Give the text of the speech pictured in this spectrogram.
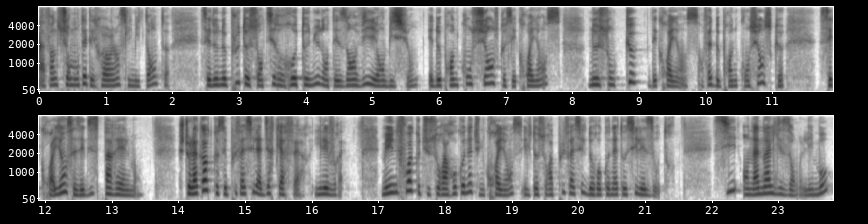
afin de surmonter tes croyances limitantes, c'est de ne plus te sentir retenu dans tes envies et ambitions et de prendre conscience que ces croyances ne sont que des croyances. En fait, de prendre conscience que ces croyances, elles n'existent pas réellement. Je te l'accorde que c'est plus facile à dire qu'à faire, il est vrai. Mais une fois que tu sauras reconnaître une croyance, il te sera plus facile de reconnaître aussi les autres. Si, en analysant les mots,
